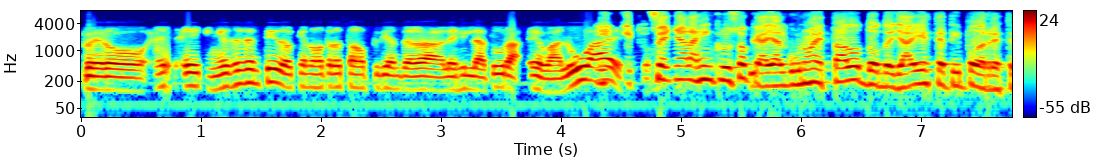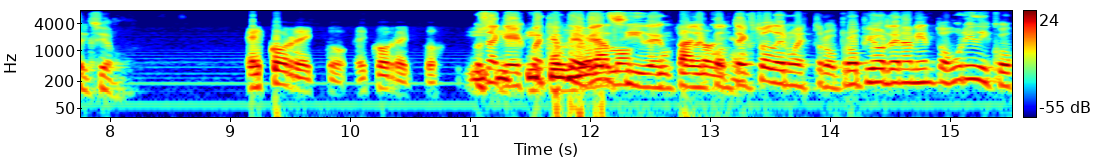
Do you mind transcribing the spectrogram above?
Pero en ese sentido es que nosotros estamos pidiendo a la legislatura evalúa esto. Y tú señalas incluso que hay algunos estados donde ya hay este tipo de restricción. Es correcto, es correcto. o sea que es cuestión de ver si dentro del contexto de nuestro propio ordenamiento jurídico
